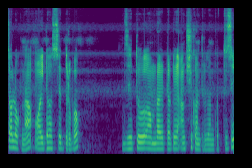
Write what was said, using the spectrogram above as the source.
চলক না ওয়াইটা হচ্ছে দ্রবক, যেহেতু আমরা এটাকে আংশিক অন্তরীকরণ করতেছি।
